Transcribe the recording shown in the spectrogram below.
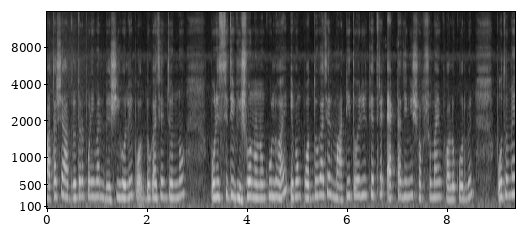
বাতাসে আর্দ্রতার পরিমাণ বেশি হলেই পদ্ম গাছের জন্য পরিস্থিতি ভীষণ অনুকূল হয় এবং পদ্ম গাছের মাটি তৈরির ক্ষেত্রে একটা জিনিস সবসময় ফলো করবেন। প্রথমে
